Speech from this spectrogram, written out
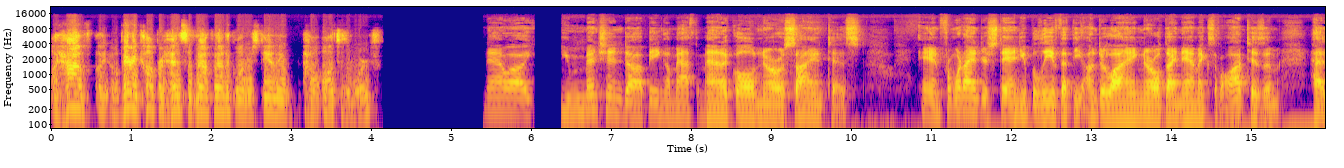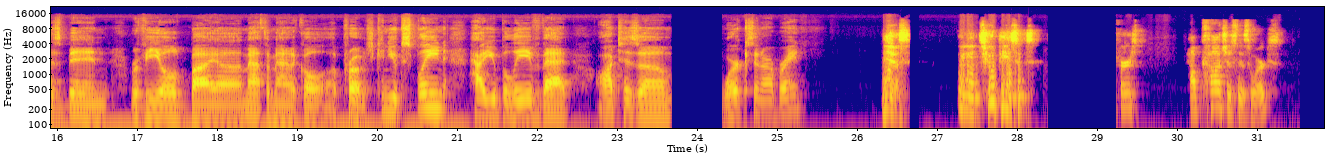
I have a, a very comprehensive mathematical understanding how autism works. Now, uh, you mentioned uh, being a mathematical neuroscientist. And from what I understand, you believe that the underlying neural dynamics of autism has been revealed by a mathematical approach. Can you explain how you believe that autism works in our brain? Yes. We need two pieces. First, how consciousness works.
